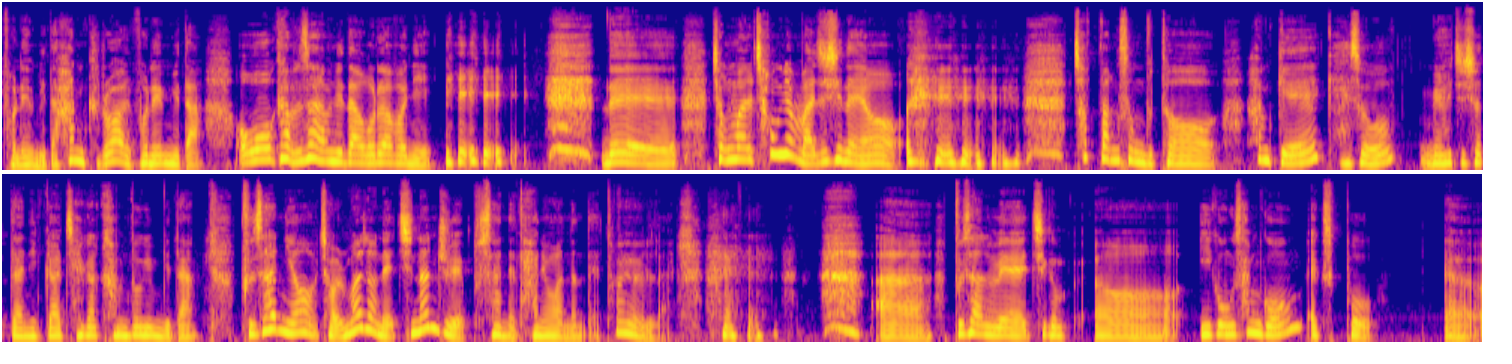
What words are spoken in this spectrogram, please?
보냅니다. 한 글월 보냅니다. 오, 감사합니다, 오라버니. 네. 정말 청년 맞으시네요. 첫 방송부터 함께 계속 해주셨다니까 제가 감동입니다. 부산이요. 저 얼마 전에, 지난주에 부산에 다녀왔는데, 토요일 날. 아, 부산 왜 지금, 어, 2030 엑스포 어,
